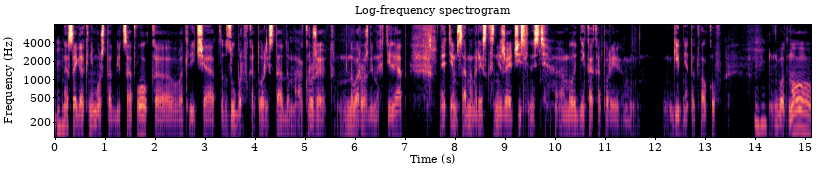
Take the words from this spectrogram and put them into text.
Угу. Сайгак не может отбиться от волка, в отличие от зубров, которые стадом окружают новорожденных телят, тем самым резко снижая численность э, молодняка, который гибнет от волков. Угу. Вот, но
